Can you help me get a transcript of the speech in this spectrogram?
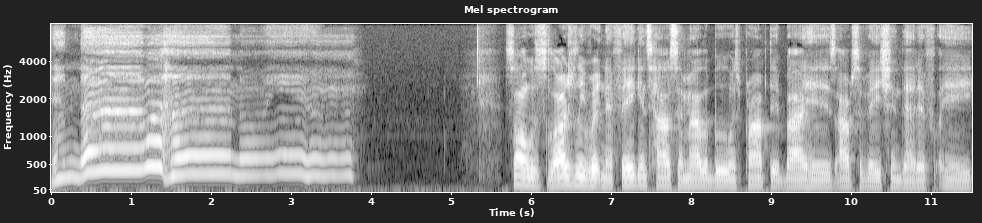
And behind the. Song was largely written at Fagen's house in Malibu and was prompted by his observation that if a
